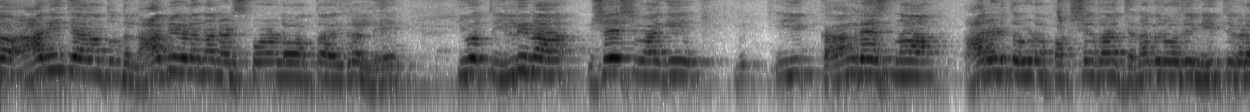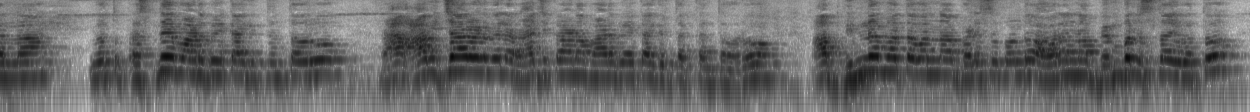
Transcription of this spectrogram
ಆ ರೀತಿಯಾದಂಥ ಒಂದು ಲಾಬಿಗಳನ್ನು ನಡೆಸ್ಕೊಳ್ಳುವಂಥ ಇದರಲ್ಲಿ ಇವತ್ತು ಇಲ್ಲಿನ ವಿಶೇಷವಾಗಿ ಈ ಕಾಂಗ್ರೆಸ್ನ ಆಡಳಿತಾರೂಢ ಪಕ್ಷದ ಜನವಿರೋಧಿ ನೀತಿಗಳನ್ನು ಇವತ್ತು ಪ್ರಶ್ನೆ ಮಾಡಬೇಕಾಗಿದ್ದಂಥವ್ರು, ರಾ- ಆ ವಿಚಾರಗಳ ಮೇಲೆ ರಾಜಕಾರಣ ಮಾಡಬೇಕಾಗಿರ್ತಕ್ಕಂಥವ್ರು, ಆ ಭಿನ್ನಮತವನ್ನು ಬಳಸಿಕೊಂಡು ಅವರನ್ನು ಬೆಂಬಲಿಸ್ತಾ ಇವತ್ತು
